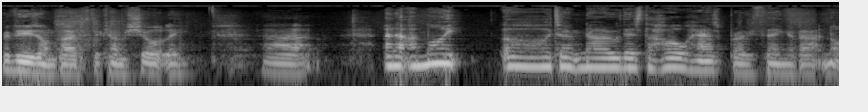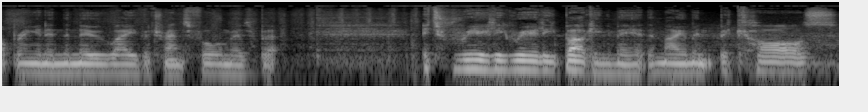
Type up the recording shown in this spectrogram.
reviews on both to come shortly. Uh, and I might oh, I don't know. There's the whole Hasbro thing about not bringing in the new wave of Transformers, but it's really, really bugging me at the moment because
